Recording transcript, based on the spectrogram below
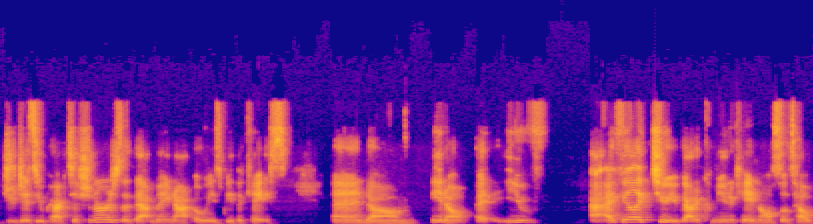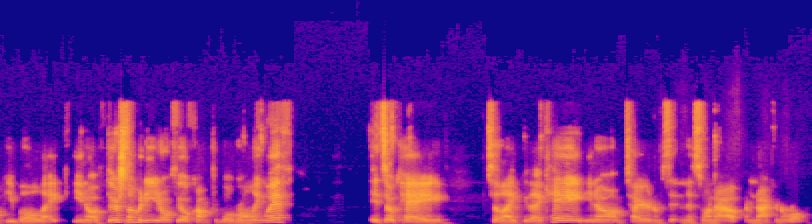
jujitsu practitioners that that may not always be the case. And, um, you know, you've, I feel like too, you've got to communicate and also tell people like, you know, if there's somebody you don't feel comfortable rolling with, it's okay to like be like, hey, you know, I'm tired. I'm sitting this one out. I'm not going to roll.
